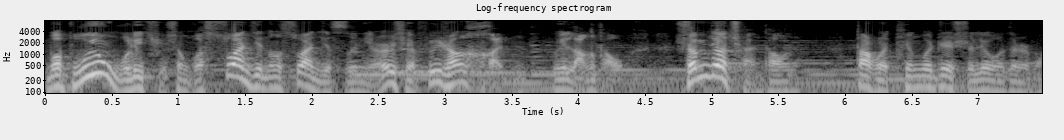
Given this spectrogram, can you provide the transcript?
我不用武力取胜，我算计能算计死你，而且非常狠，为狼涛。什么叫犬涛呢？大伙听过这十六个字吧？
